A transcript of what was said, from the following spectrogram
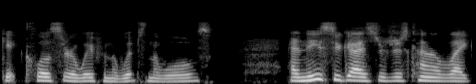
get closer away from the whips and the wolves. And these two guys are just kind of like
